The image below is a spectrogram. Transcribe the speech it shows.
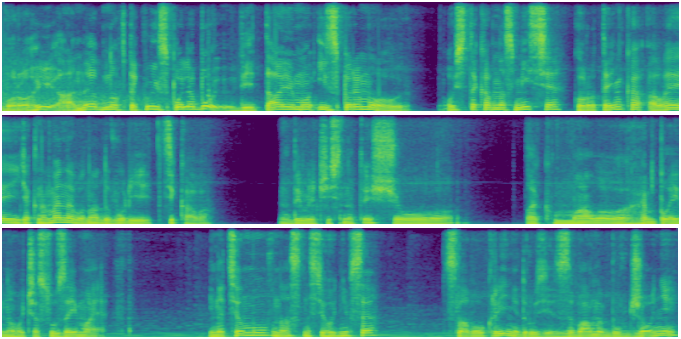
Вороги ганебно втекли з поля бою. Вітаємо із перемогою. Ось така в нас місія, коротенька, але, як на мене, вона доволі цікава. Дивлячись на те, що так мало геймплейного часу займає. І на цьому в нас на сьогодні все. Слава Україні, друзі! З вами був Джоні.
